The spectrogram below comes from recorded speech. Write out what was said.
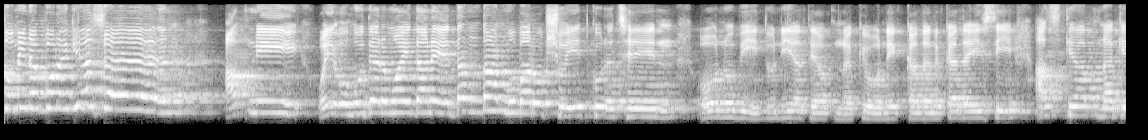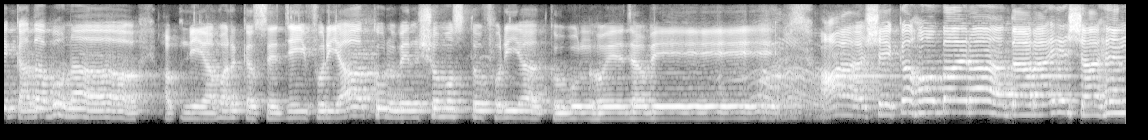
জমিনে পড়ে গিয়েছেন। আপনি ওই ওহুদের ময়দানে দান দান মুবারক শহীদ করেছেন। ও নবী, দুনিয়াতে আপনাকে অনেক কাদান কাদাইছি, আজকে আপনাকে কাঁদাবো না। আপনি আমার কাছে যেই ফরিয়াদ করবেন, সমস্ত ফরিয়াদ কবুল হয়ে যাবে। আশে কহ বারা দারায় শাহেন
